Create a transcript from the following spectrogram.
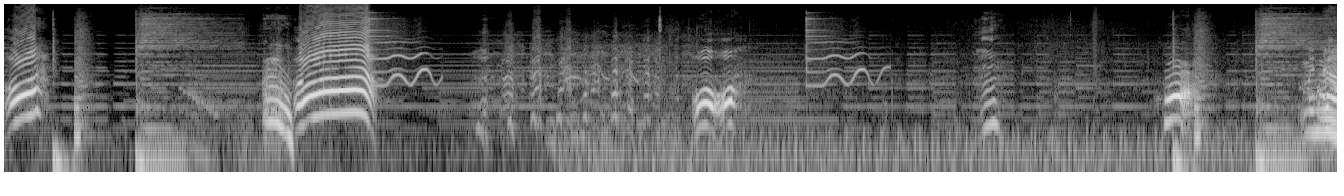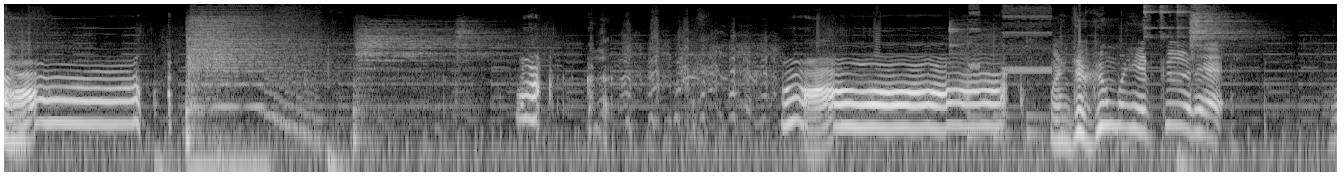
โอ้โอ้โอ้โอ้อืมไม่นหยังเหมือนจะขึ้นมาเฮ็ดคือแท้โอ้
